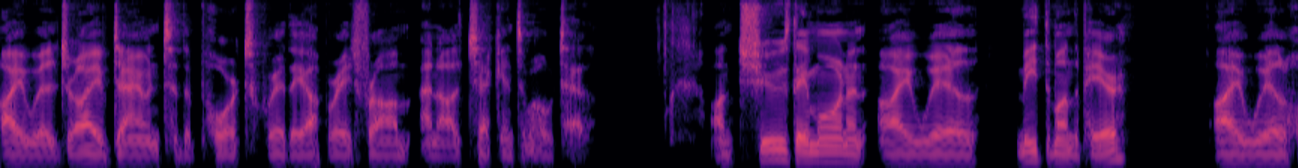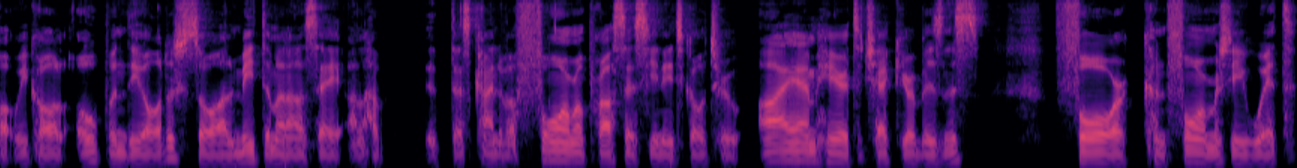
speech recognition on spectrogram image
I will drive down to the port where they operate from, and I'll check into a hotel. On Tuesday morning, I will meet them on the pier. I will what we call open the audit. So I'll meet them and I'll say I'll have there's kind of a formal process you need to go through. I am here to check your business for conformity with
